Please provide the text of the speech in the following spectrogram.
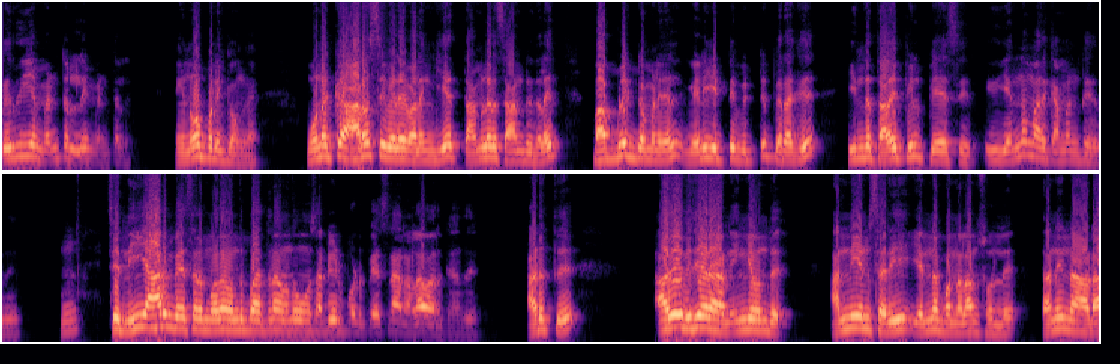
பெரிய மென்டல்லே மென்டல் நீங்க நோட் பண்ணிக்கோங்க. உனக்கு அரசு வேலை வழங்கிய தமிழர் சான்றிதழை பப்ளிக் டொமைனில் வெளியிட்டு விட்டு பிறகு இந்த தலைப்பில் பேசு. இது என்ன மாதிரி கமெண்ட் இது? ம்? சரி நீ யாரும் பேசுற போத வந்து பாத்தீங்கன்னா வந்து உன் சர்டிஃபிகேட் போட்டு பேசினா நல்லாவா இருக்காது. அடுத்து அதே விஜயராகன் இங்க வந்து அந்நியன் சரி என்ன பண்ணலாம் சொல்லு? தனிநாடா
